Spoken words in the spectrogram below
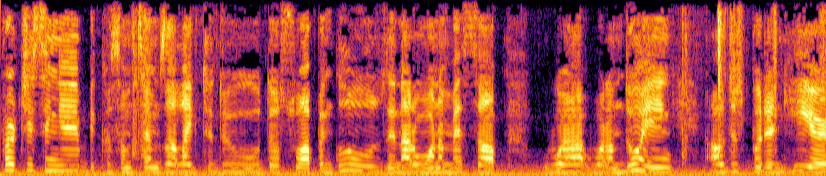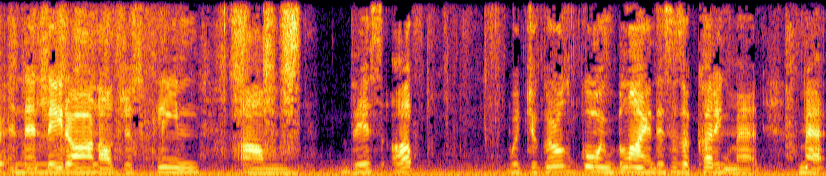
purchasing it because sometimes i like to do the swap and glues and i don't want to mess up what what i'm doing. I'll just put it in here and then later on i'll just clean um this up. With your girls going blind this is a cutting mat mat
